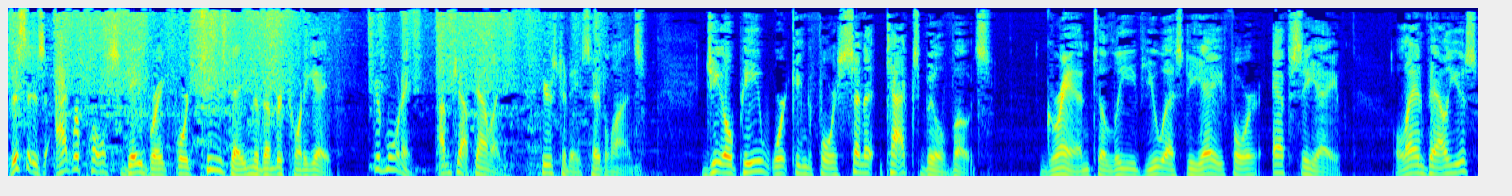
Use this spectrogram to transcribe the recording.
This is AgriPulse Daybreak for Tuesday, November 28th. Good morning. I'm Jeff Nalley. Here's today's headlines. GOP working for Senate tax bill votes. Grahn to leave USDA for FCA. Land values,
